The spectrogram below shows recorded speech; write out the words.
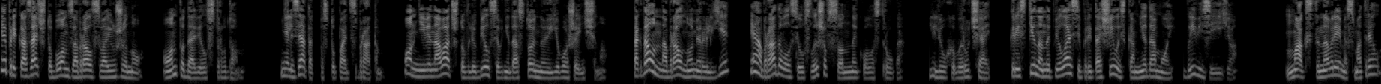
и приказать, чтобы он забрал свою жену. Он подавил с трудом. Нельзя так поступать с братом. Он не виноват, что влюбился в недостойную его женщину. Тогда он набрал номер Ильи и обрадовался, услышав сонный голос друга. «Илюха, выручай. Кристина напилась и притащилась ко мне домой. Вывези ее». «Макс, ты на время смотрел?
